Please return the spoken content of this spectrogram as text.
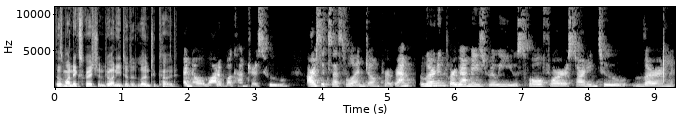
That's my next question. Do I need to learn to code? I know a lot of bug hunters who are successful and don't program. Learning programming is really useful for starting to learn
